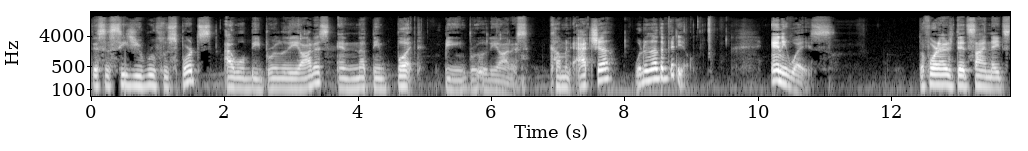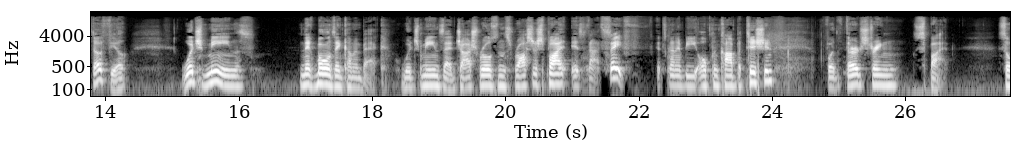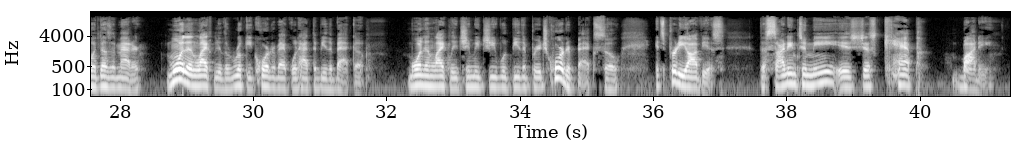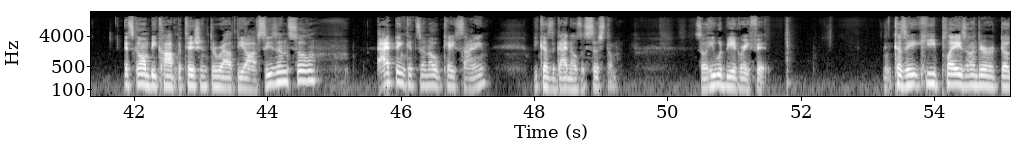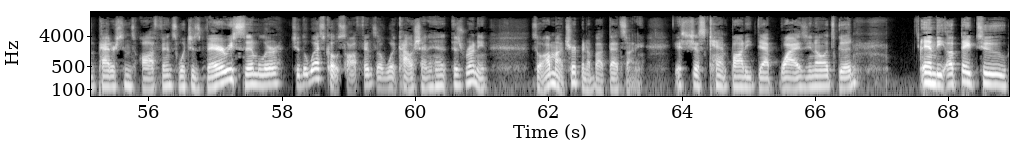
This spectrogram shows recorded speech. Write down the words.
This is CG Ruthless Sports. I will be brutally honest and nothing but being brutally honest. Coming at ya with another video. Anyways, the 49ers did sign Nate Sudfeld, which means Nick Mullens ain't coming back, which means that Josh Rosen's roster spot is not safe. It's going to be open competition for the third string spot. So it doesn't matter. More than likely, the rookie quarterback would have to be the backup. More than likely, Jimmy G would be the bridge quarterback. So it's pretty obvious. The signing to me is just camp body. It's going to be competition throughout the offseason. So I think it's an okay signing because the guy knows the system. So he would be a great fit because he, he plays under Doug Pederson's offense, which is very similar to the West Coast offense of what Kyle Shanahan is running. So I'm not tripping about that signing. It's just camp body depth wise, you know, it's good. And the update to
